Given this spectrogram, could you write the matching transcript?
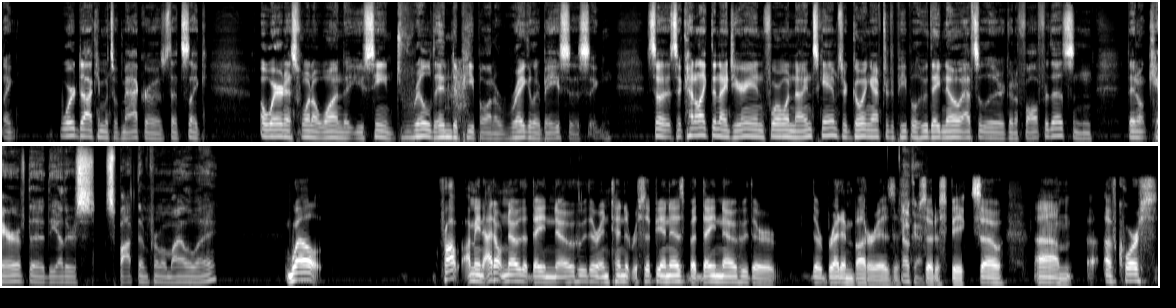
like Word documents with macros, that's like awareness 101 that you've seen drilled into people on a regular basis. So is it kind of like the Nigerian 419 scams? They're going after the people who they know absolutely are going to fall for this, and they don't care if the, the others spot them from a mile away? Well, prob- I mean, I don't know that they know who their intended recipient is, but they know who their their bread and butter is, if, okay. so to speak. So, um, of course,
